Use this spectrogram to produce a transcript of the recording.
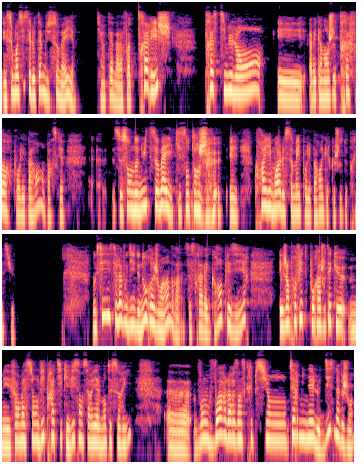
Et ce mois-ci, c'est le thème du sommeil, qui est un thème à la fois très riche, très stimulant et avec un enjeu très fort pour les parents parce que euh, ce sont nos nuits de sommeil qui sont en jeu. Et croyez-moi, le sommeil pour les parents est quelque chose de précieux. Donc si cela vous dit de nous rejoindre, ce sera avec grand plaisir. Et j'en profite pour rajouter que mes formations vie pratique et vie sensorielle Montessori euh, vont voir leurs inscriptions terminer le 19 juin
